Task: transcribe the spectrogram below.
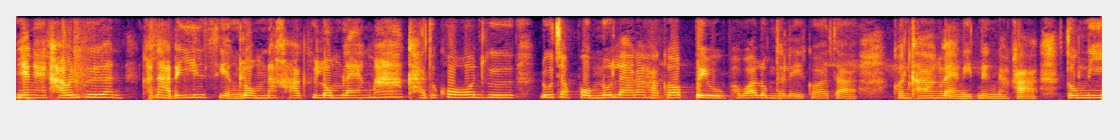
เป็นยังไงคะเพื่อนๆ ขนาดได้ยินเสียงลมนะคะ คือลมแรงมากค่ะทุกคนคือดูจากผมนุชแล้วนะคะ ก็ปลิวเพราะว่าลมทะเลก็จะค่อนข้างแรงนิดนึงนะคะ ตรงนี้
